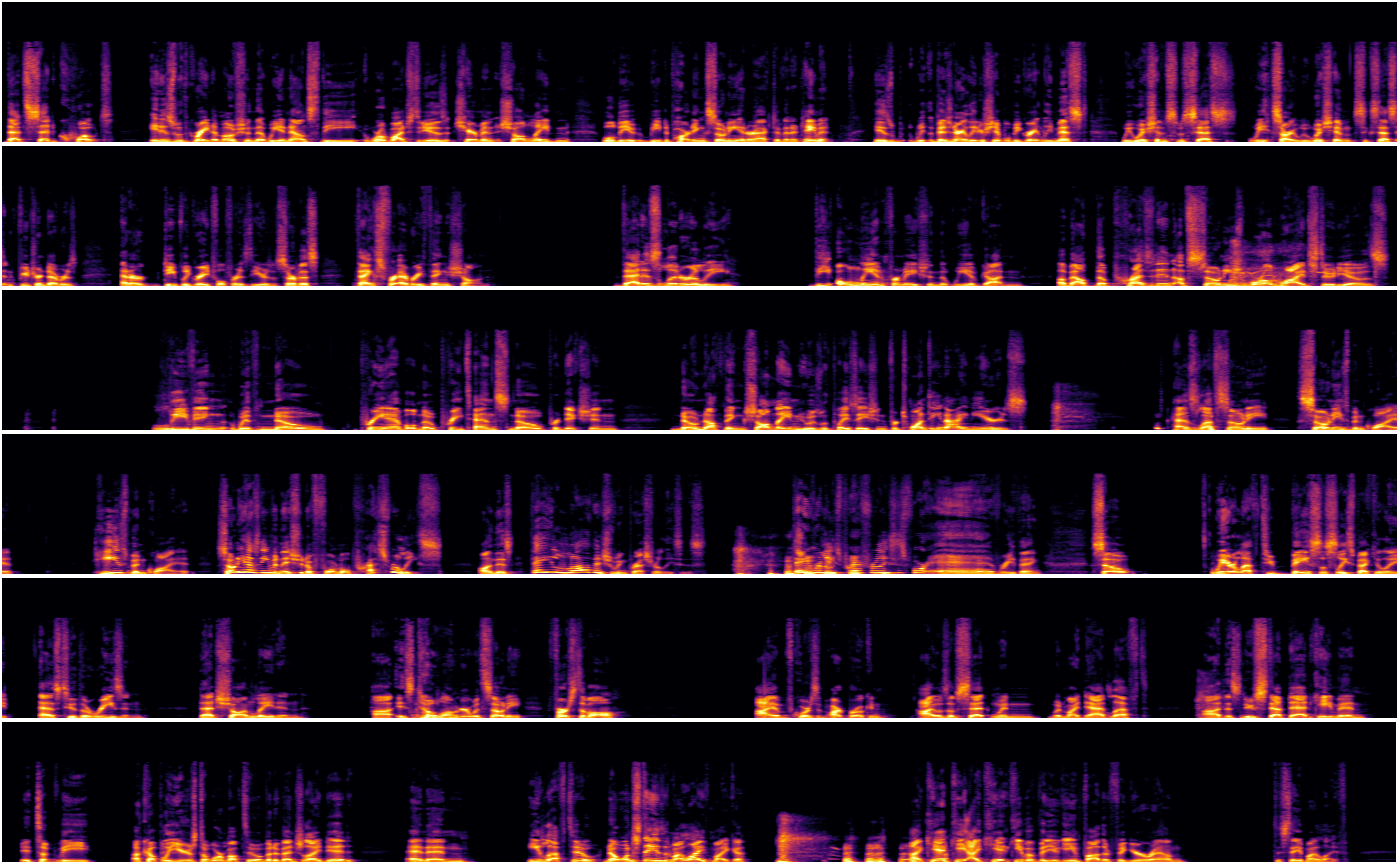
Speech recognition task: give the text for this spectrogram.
that said, "quote." It is with great emotion that we announce the Worldwide Studios chairman, Shawn Layden, will be, be departing Sony Interactive Entertainment. His visionary leadership will be greatly missed. We wish him success. We sorry, we wish him success in future endeavors and are deeply grateful for his years of service. Thanks for everything, Shawn. That is literally the only information that we have gotten about the president of Sony's Worldwide Studios leaving with no preamble, no pretense, no prediction, no nothing. Shawn Layden, who was with PlayStation for 29 years, has left Sony. Sony's been quiet. He's been quiet. Sony hasn't even issued a formal press release on this. They love issuing press releases. they release press releases for everything. So we are left to baselessly speculate as to the reason that Shawn Layden uh, is no longer with Sony. First of all, I of course am heartbroken. I was upset when when my dad left. Uh, this new stepdad came in. It took me a couple years to warm up to him, but eventually I did. And then he left too. No one stays in my life, Micah. I can't keep I can't keep a video game father figure around to save my life.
